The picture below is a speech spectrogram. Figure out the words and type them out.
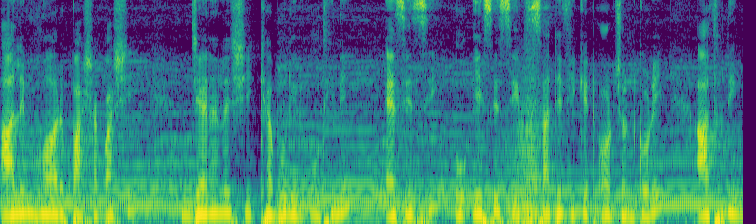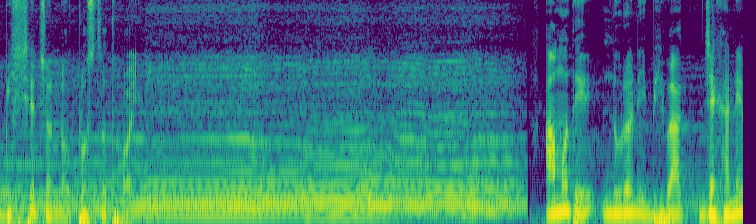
আলেম হওয়ার পাশাপাশি জেনারেল শিক্ষা বোর্ডের অধীনে এসএসসি ও এসএসসির সার্টিফিকেট অর্জন করে আধুনিক বিশ্বের জন্য প্রস্তুত হয়। আমাদের নুরানি বিভাগ যেখানে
